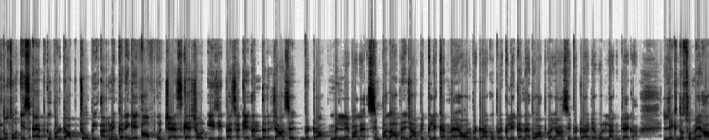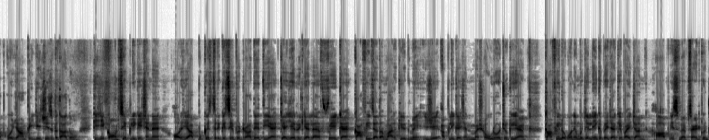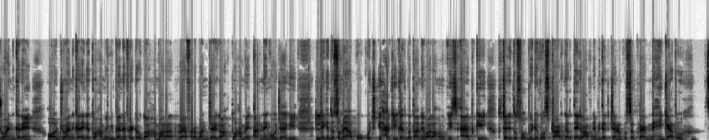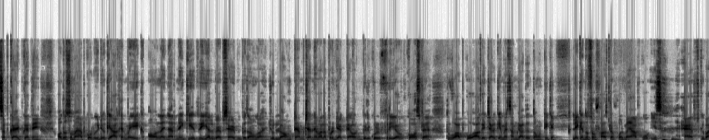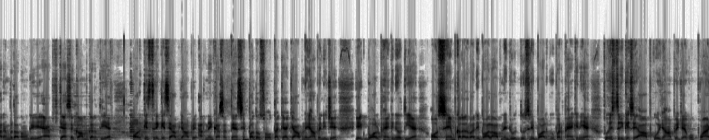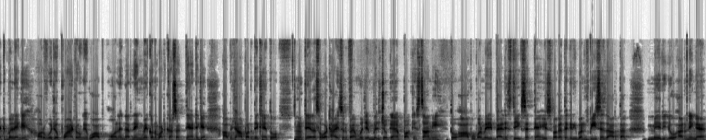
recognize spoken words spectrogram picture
दोस्तों, इस ऐप के ऊपर आप जो भी अर्निंग करेंगे, आपको जैज कैश और इजी पैसा के अंदर यहाँ से विड्रा मिलने वाला है। सिंपल आपने जहाँ पे क्लिक करना है और विड्रा के ऊपर क्लिक करना है तो आपका यहाँ से विड्रा जो है वो लग जाएगा। लेकिन दोस्तों, मैं आपको यहाँ पे ये चीज़ बता दूँ कि ये कौन सी एप्लीकेशन है और ये आपको किस तरीके से विड्रा देती है? क्या ये रियल है फेक है? काफ़ी ज़्यादा मार्केट में ये अप्लीकेशन मशहूर हो चुकी है। काफ़ी लोगों ने मुझे लिंक भेजा कि, भाई जान, आप इस वेबसाइट को ज्वाइन करें और ज्वाइन करेंगे तो हमें भी बेनिफिट होगा, हमारा रेफर बन जाएगा तो हमें अर्निंग हो जाएगी। लेकिन दोस्तों, मैं आपको कुछ हकीकत बताने वाला हूँ इस ऐप की। तो चलिए दोस्तों वीडियो को स्टार्ट करते हैं। अगर आपने अभी तक चैनल को सब्सक्राइब नहीं किया तो सब्सक्राइब कर दें। और दोस्तों, मैं आपको वीडियो के आखिर में एक ऑनलाइन अर्निंग की रियल वेबसाइट भी बताऊँगा, जो लॉन्ग टाइम चलने वाला प्रोजेक्ट है और बिल्कुल फ्री ऑफ़ कॉस्ट है। तो वो आपको आगे चल के मैं समझा देता हूँ, ठीक है? लेकिन दोस्तों फ़र्स्ट ऑफ़ ऑल मैं आपको इस ऐप्स के बारे में बताता हूँ कि ये ऐप्स कैसे काम करती है और किस तरीके से आप यहाँ पे अर्निंग कर सकते हैं। सिंपल दोस्तों, होता क्या है कि आपने यहाँ पे नीचे एक बॉल फेंकनी होती है और सेम कलर वाली बॉल आपने दूसरी बॉल के ऊपर फेंकनी है तो इस तरीके से आपको यहाँ पे जो है वो पॉइंट मिलेंगे और वो जो पॉइंट होंगे, वो आप ऑनलाइन अर्निंग में कन्वर्ट कर सकते हैं, ठीक है? अब यहाँ पर देखें तो तेरह सौ मुझे मिल चुके हैं पाकिस्तानी तो आप ऊपर मेरी बैलेंस देख सकते हैं। इस वक्त तकरीबन बीस हज़ार तक मेरी जो अर्निंग है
